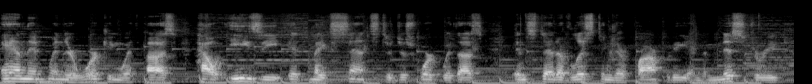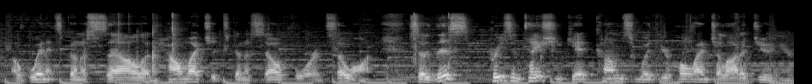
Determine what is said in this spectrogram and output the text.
and then when they're working with us, how easy it makes sense to just work with us instead of listing their property and the mystery of when it's going to sell and how much it's going to sell for and so on. So this presentation kit comes with your whole enchilada junior.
